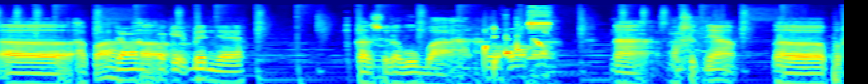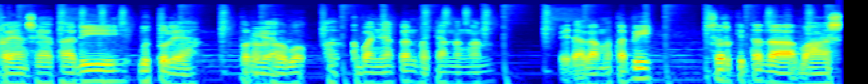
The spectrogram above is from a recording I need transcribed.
Eh, apa Jangan eh, pakai bandnya ya. kan sudah bubar nah maksudnya eh, pertanyaan saya tadi betul ya Per- Iya. eh, kebanyakan pacaran dengan beda agama tapi sir kita nggak bahas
